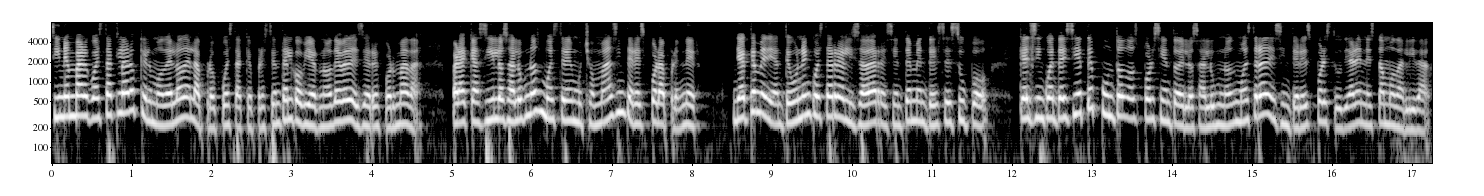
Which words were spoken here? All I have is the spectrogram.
Sin embargo, está claro que el modelo de la propuesta que presenta el gobierno debe de ser reformada, para que así los alumnos muestren mucho más interés por aprender ya que mediante una encuesta realizada recientemente se supo que el 57.2% de los alumnos muestra desinterés por estudiar en esta modalidad.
